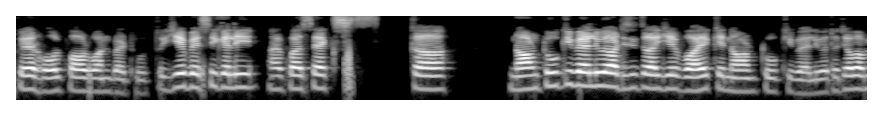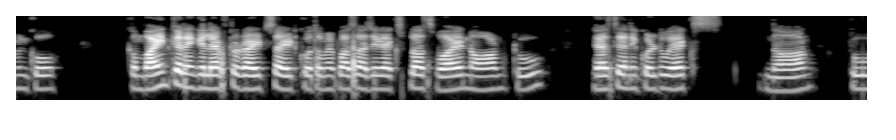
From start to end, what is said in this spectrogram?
square whole power one by two तो ये बेसिकली हमारे पास एक्स का नॉर्म टू की वैल्यू है और इसी तरह ये वाई के नॉर्म टू की वैल्यू है। तो जब हम इनको कंबाइन करेंगे लेफ़्ट और राइट साइड को तो मेरे पास आ जाएगा x plus y norm two less than equal to x norm two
